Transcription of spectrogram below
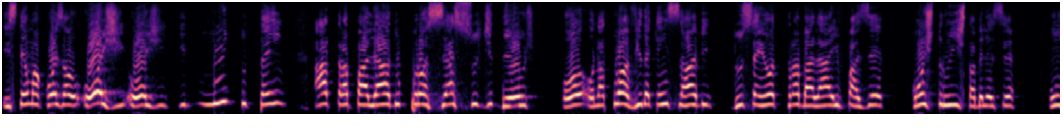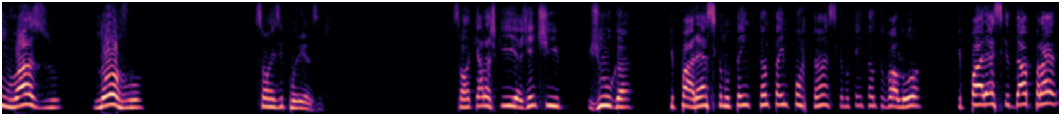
Isso tem uma coisa hoje, hoje, que muito tem atrapalhado o processo de Deus, ou, ou, na tua vida, quem sabe, do Senhor trabalhar e fazer, construir, estabelecer um vaso novo, são as impurezas. São aquelas que a gente julga que parece que não tem tanta importância, que não tem tanto valor, que parece que dá para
